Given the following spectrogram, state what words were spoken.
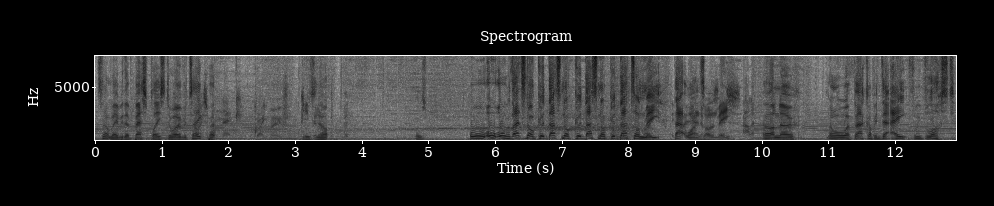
It's not maybe the best place to overtake, Nice but one, Nick. Great move. Keep he's not. Oh, oh, oh, that's not good. That's not good. That's not good. That's on me. That one's on me. Oh no. No, we're back up into eighth. We've lost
